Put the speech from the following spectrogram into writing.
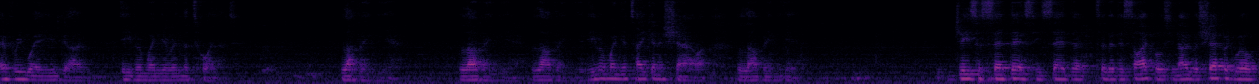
everywhere you go, even when you're in the toilet. Loving you, loving you, loving you. Even when you're taking a shower, loving you. Jesus said this, he said to the disciples, you know, the shepherd will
